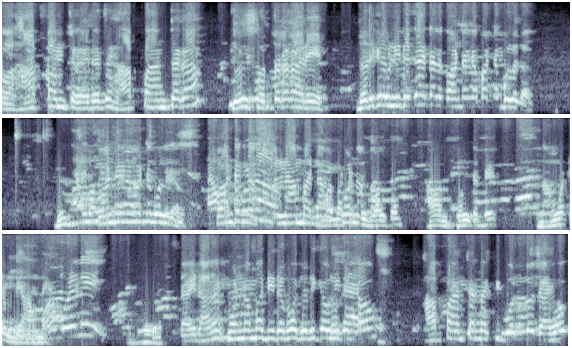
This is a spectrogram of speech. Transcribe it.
ও হাফ পাম্প টাকা এটা হচ্ছে হাফ পাম্প টাকা দুশো সত্তর টাকা রেট যদি কেউ নিতে চায় তাহলে কন্ট্যাক্ট নাম্বারটা বলে দাও। কন্ট্যাক্ট নাম্বারটা বলে দাও। Contact number number phone number আমার ফোনটা দে। নাম্বারটা আমার মনে নেই। তাই দাদার ফোন নাম্বার দিয়ে দেবো। যদি কেউ নিতে চাও হাফ পাঞ্চার না কি বলল যাই হোক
